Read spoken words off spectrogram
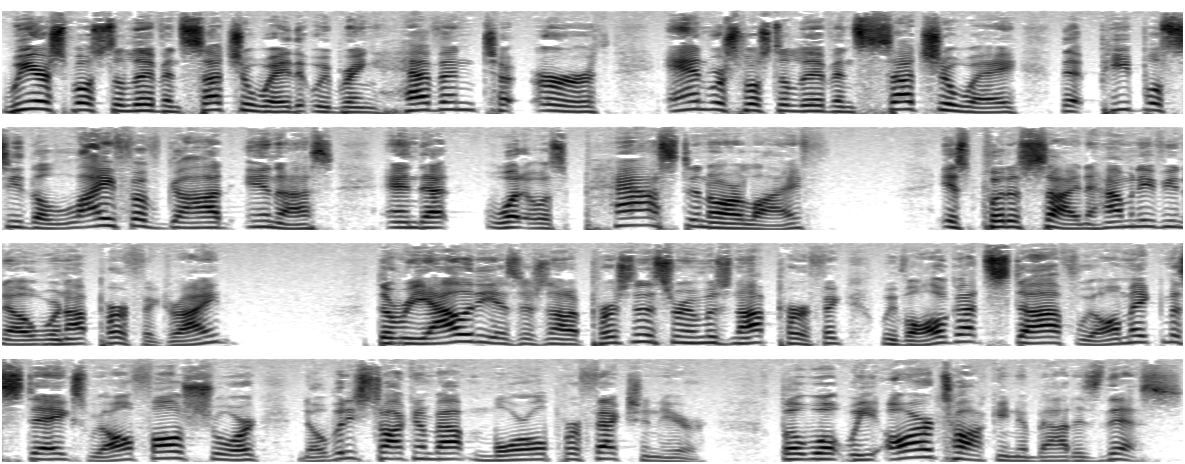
We are supposed to live in such a way that we bring heaven to earth, and we're supposed to live in such a way that people see the life of God in us, and that what was past in our life is put aside. Now, how many of you know we're not perfect, right? The reality is, there's not a person in this room who's not perfect. We've all got stuff. We all make mistakes. We all fall short. Nobody's talking about moral perfection here. But what we are talking about is this.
